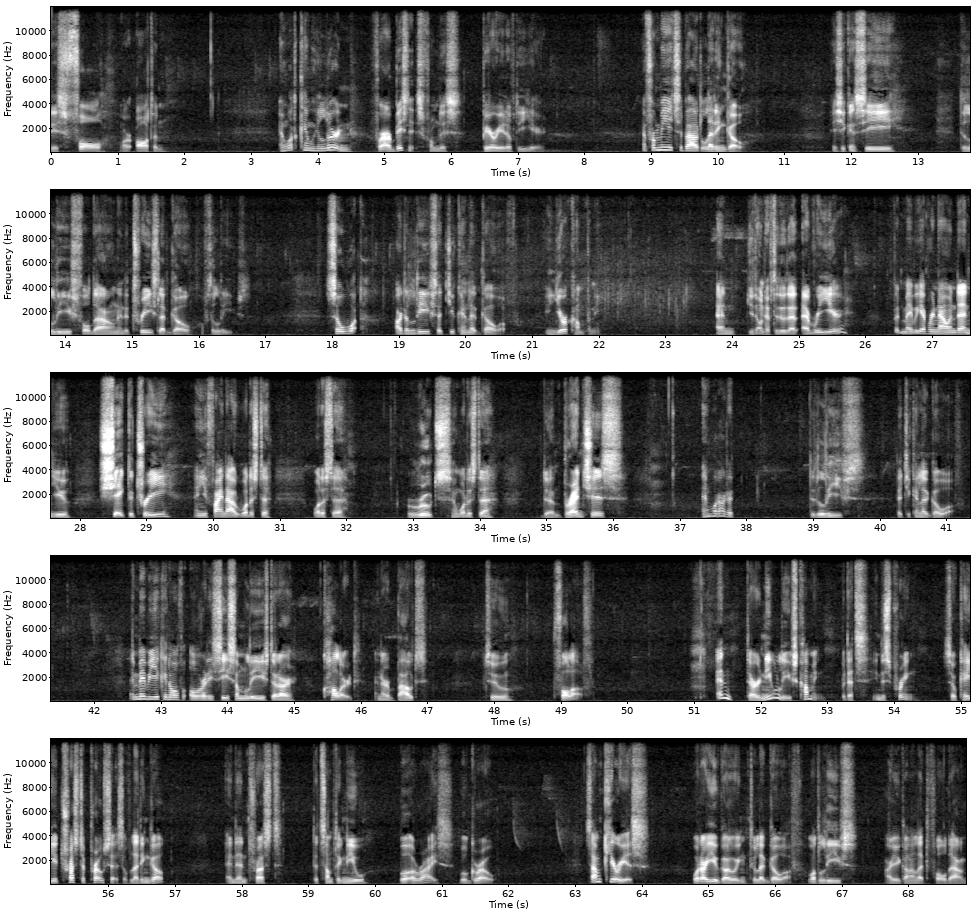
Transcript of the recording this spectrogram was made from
It is fall or autumn. And what can we learn for our business from this period of the year? And for me it's about letting go. As you can see the leaves fall down and the trees let go of the leaves. So what are the leaves that you can let go of in your company? And you don't have to do that every year, but maybe every now and then you shake the tree and you find out what is the what is the roots and what is the the branches and what are the the leaves that you can let go of. And maybe you can already see some leaves that are colored and are about to fall off. And there are new leaves coming but that's in the spring. So can you trust the process of letting go and then trust that something new will arise, will grow. So I'm curious, what are you going to let go of? What leaves are you gonna let fall down?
